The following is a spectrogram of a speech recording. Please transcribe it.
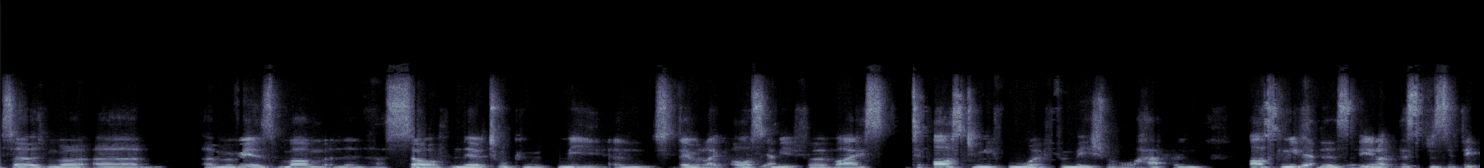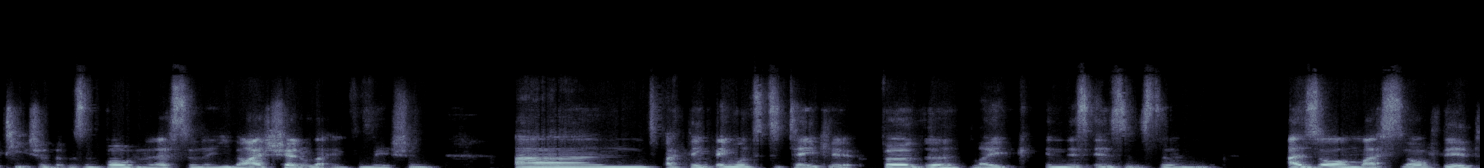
So it was Ma- uh, uh, Maria's mum and then herself, and they were talking with me, and so they were like asking me for advice, to asking me for more information on what happened, asking me Yeah. for this, you know, the specific teacher that was involved in the lesson, and you know, I shared all that information. And I think they wanted to take it further, like in this instance, than Azar and myself did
